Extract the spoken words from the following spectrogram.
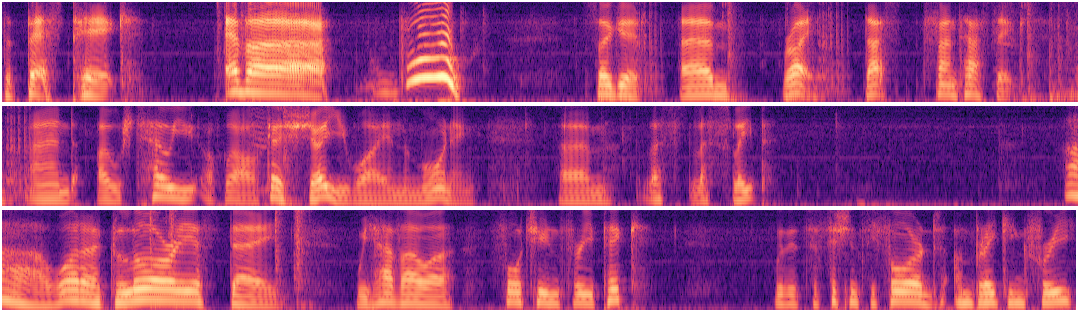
the best pick ever! Woo! So good. Um, right, that's fantastic. And I will tell you, well, I'll go show you why in the morning. Um, let's let's sleep. Ah, what a glorious day! We have our Fortune 3 pick with its efficiency 4 and unbreaking free.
